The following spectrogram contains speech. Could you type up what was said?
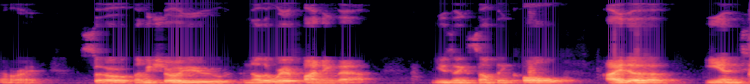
All right, so let me show you another way of finding that using something called IDA ENT,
